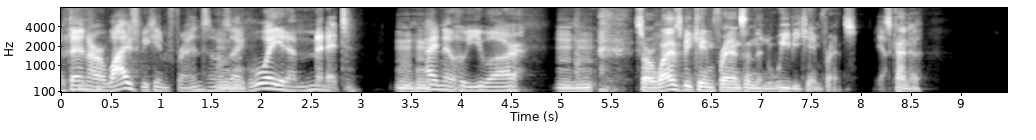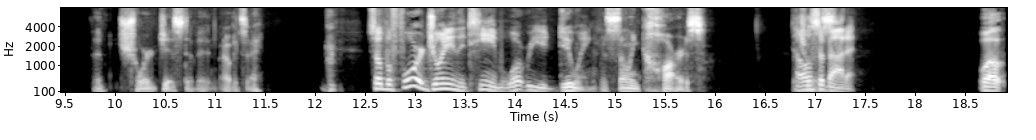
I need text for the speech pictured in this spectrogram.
But then our wives became friends, and I was like, wait a minute. Mhm. I know who you are. hmm So our wives became friends, and then we became friends. Yeah. It's kind of the short gist of it, I would say. So before joining the team, what were you doing? Was selling cars. Tell us was- about it. Well,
